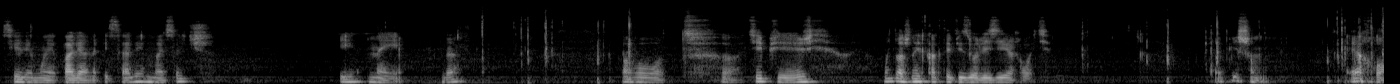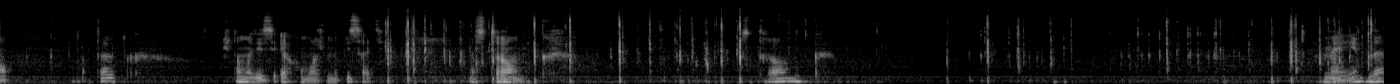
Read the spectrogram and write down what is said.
Все ли мы поля написали, message и name, да? Вот. Теперь мы должны их как-то визуализировать. Напишем эхо. Вот так. Что мы здесь эхо можем написать? Strong. Strong. Name, да?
